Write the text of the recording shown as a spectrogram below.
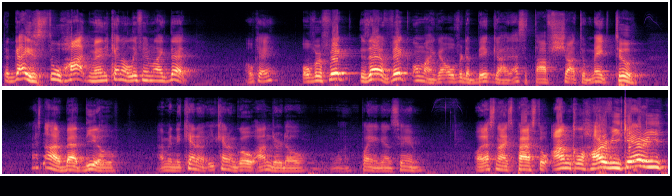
The guy is too hot, man. You cannot leave him like that. Okay. Over Vic. Is that Vic? Oh my god, over the big guy. That's a tough shot to make too. That's not a bad deal. I mean, you cannot you cannot go under though playing against him. Oh, that's nice pass to Uncle Harvey Carey.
